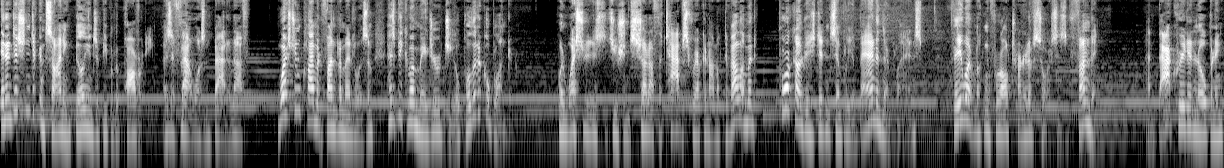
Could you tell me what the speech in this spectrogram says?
In addition to consigning billions of people to poverty, as if that wasn't bad enough, Western climate fundamentalism has become a major geopolitical blunder. When Western institutions shut off the taps for economic development, poor countries didn't simply abandon their plans, they went looking for alternative sources of funding. And that created an opening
